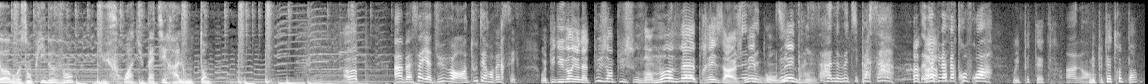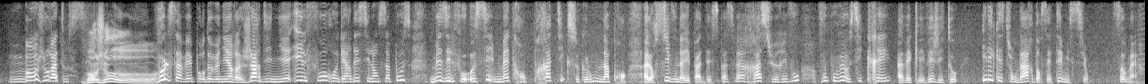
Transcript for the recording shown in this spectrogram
octobre s'emplit de vent, du froid tu pâtiras longtemps. Hop Ah bah ça, il y a du vent, hein, tout est renversé. Ouais, puis du vent, il y en a de plus en plus souvent. Mauvais présage, Ne mais me bon, dis mais pas bon. ça, ne me dis pas ça. Ça veut dire qu'il va faire trop froid. Oui, peut-être, Ah non. mais peut-être pas. Bonjour à tous. Bonjour Vous le savez, pour devenir jardinier, il faut regarder silence ça pousse, mais il faut aussi mettre en pratique ce que l'on apprend. Alors si vous n'avez pas d'espace vert, rassurez-vous, vous pouvez aussi créer avec les végétaux. Il est question d'art dans cette émission. Sommaire.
